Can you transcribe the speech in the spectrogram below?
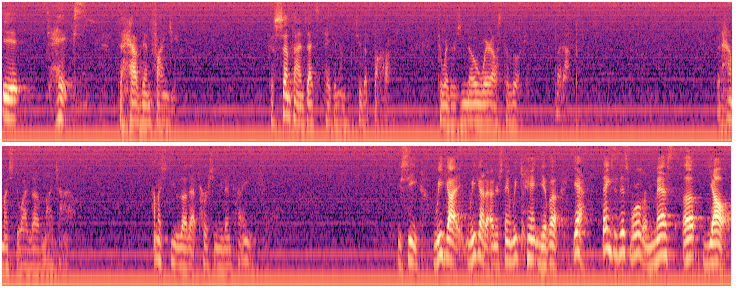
it takes to have them find you. Because sometimes that's taking them to the bottom, to where there's nowhere else to look but up. But how much do I love my child? How much do you love that person you've been praying for? You see, we got we got to understand we can't give up. Yeah, things in this world are messed up, y'all.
